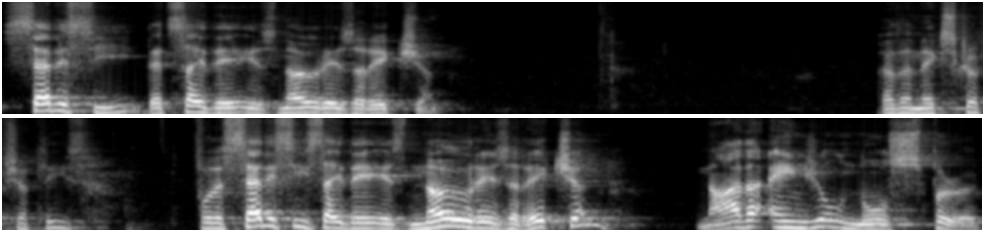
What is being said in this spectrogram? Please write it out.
Sadducee that say there is no resurrection. Go to the next scripture, please. For the Sadducees say there is no resurrection neither angel nor spirit,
